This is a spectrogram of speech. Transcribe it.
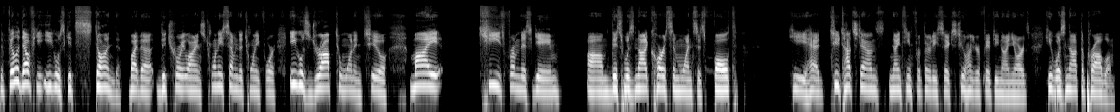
The Philadelphia Eagles get stunned by the Detroit Lions 27 to 24. Eagles drop to 1 and 2. My keys from this game um this was not Carson Wentz's fault. He had two touchdowns, 19 for 36, 259 yards. He was not the problem.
